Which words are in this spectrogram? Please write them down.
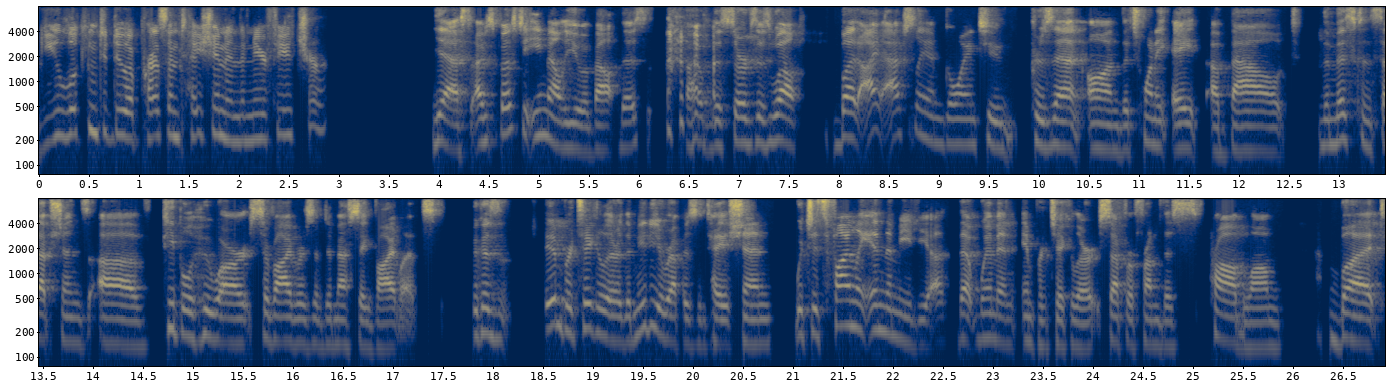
Are you looking to do a presentation in the near future? Yes, I'm supposed to email you about this. I hope this serves as well. But I actually am going to present on the 28th about the misconceptions of people who are survivors of domestic violence. Because, in particular, the media representation, which is finally in the media that women in particular suffer from this problem, but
